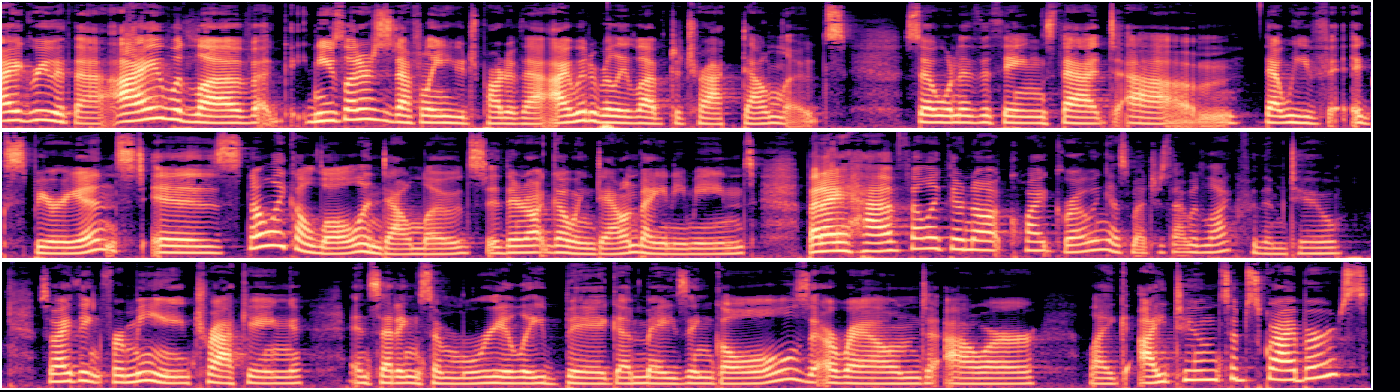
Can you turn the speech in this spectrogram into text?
I agree with that. I would love newsletters is definitely a huge part of that. I would really love to track downloads. So one of the things that um, that we've experienced is not like a lull in downloads. They're not going down by any means, but I have felt like they're not quite growing as much as I would like for them to. So I think for me, tracking and setting some really big, amazing goals around our like iTunes subscribers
